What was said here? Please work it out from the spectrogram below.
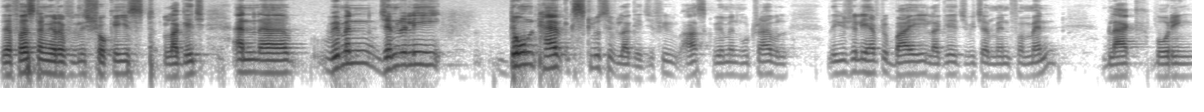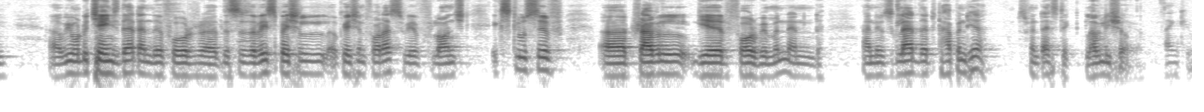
the first time we have really showcased luggage. And uh, women generally don't have exclusive luggage. If you ask women who travel, they usually have to buy luggage which are meant for men, black, boring, uh, we want to change that, and therefore, uh, this is a very special occasion for us. We have launched exclusive uh, travel gear for women, and, and it's glad that it happened here. It's fantastic. Lovely show. Thank you.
